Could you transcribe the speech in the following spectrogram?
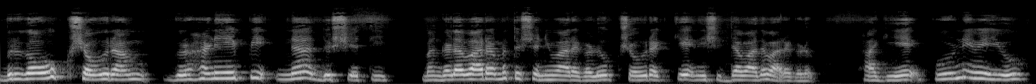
ಭೃಗೌ ಕ್ಷೌರಂ ಗೃಹಣೇಪಿ ನ ದುಷ್ಯತಿ. ಮಂಗಳವಾರ ಮತ್ತು ಶನಿವಾರಗಳು ಕ್ಷೌರಕ್ಕೆ ನಿಷಿದ್ಧವಾದ ವಾರಗಳು. ಹಾಗೆಯೇ ಪೂರ್ಣಿಮೆಯು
